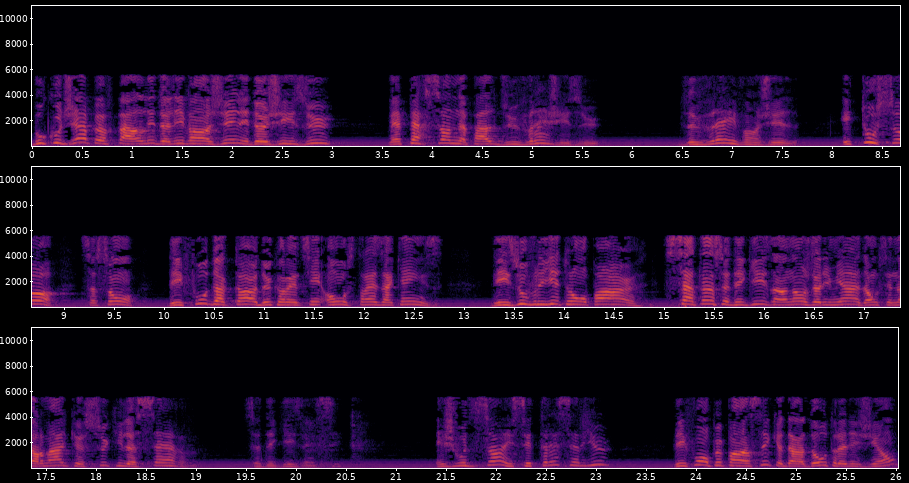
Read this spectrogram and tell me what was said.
beaucoup de gens peuvent parler de l'Évangile et de Jésus, mais personne ne parle du vrai Jésus, du vrai Évangile. Et tout ça, ce sont des faux docteurs, 2 Corinthiens 11, 13 à 15, des ouvriers trompeurs. Satan se déguise en ange de lumière, donc c'est normal que ceux qui le servent se déguisent ainsi. Et je vous dis ça, et c'est très sérieux. Des fois, on peut penser que dans d'autres religions,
